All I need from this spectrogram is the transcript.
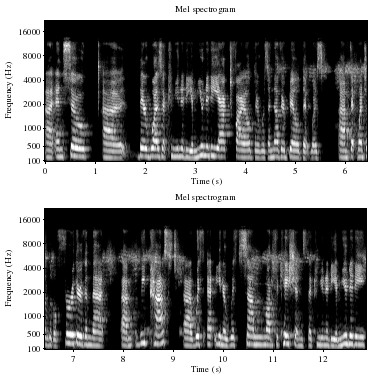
Uh, and so uh, there was a Community Immunity Act filed. There was another bill that was um, that went a little further than that. Um, we passed uh, with uh, you know with some modifications the Community Immunity,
